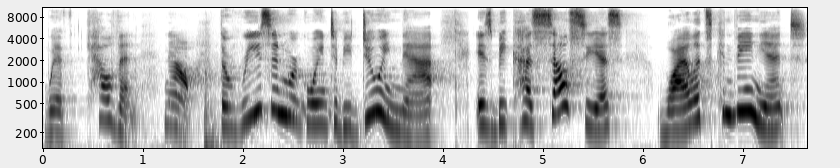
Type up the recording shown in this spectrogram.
with Kelvin. Now, the reason we're going to be doing that is because Celsius, while it's convenient,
